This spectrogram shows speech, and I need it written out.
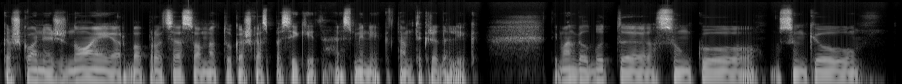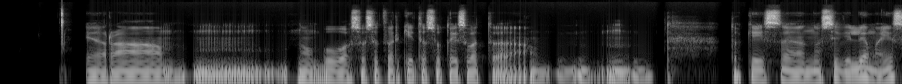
kažko nežinojai arba proceso metu kažkas pasikeitė, esminiai tam tikri dalykai. Tai man galbūt sunku, sunkiau yra, mm, nu, buvo susitvarkyti su tais vat, mm, tokiais e, nusivylimais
